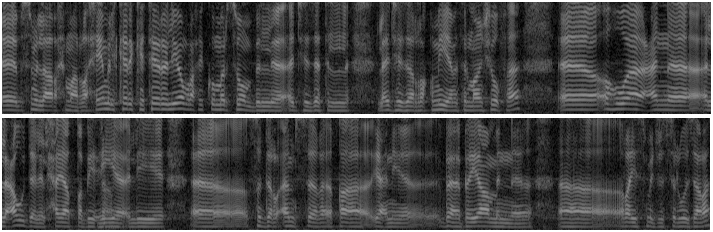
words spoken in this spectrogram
بسم الله الرحمن الرحيم. الكاريكاتير اليوم راح يكون مرسوم بالأجهزة الأجهزة الرقمية مثل ما نشوفها. آه، هو عن العودة للحياة الطبيعية نعم. اللي آه، صدر أمس يعني بيان من رئيس مجلس الوزراء.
